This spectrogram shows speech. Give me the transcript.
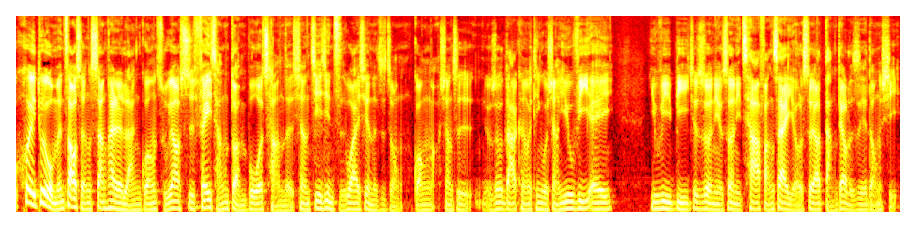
会对我们造成伤害的蓝光，主要是非常短波长的，像接近紫外线的这种光啊，像是有时候大家可能会听过像 UVA。UVB 就是说，你有时候你擦防晒油的时候要挡掉的这些东西。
